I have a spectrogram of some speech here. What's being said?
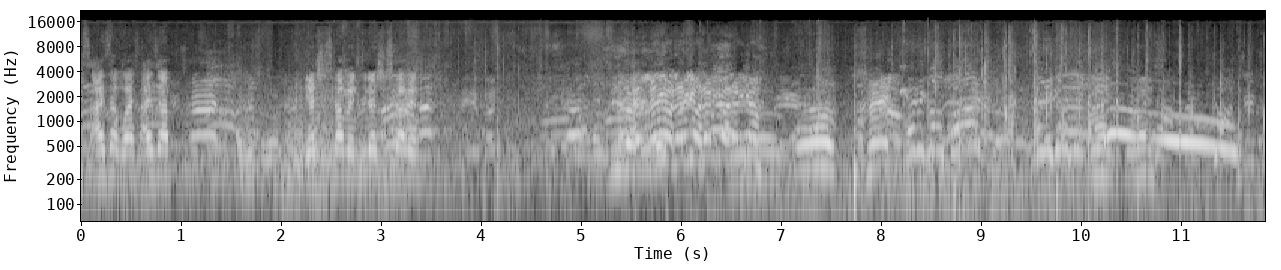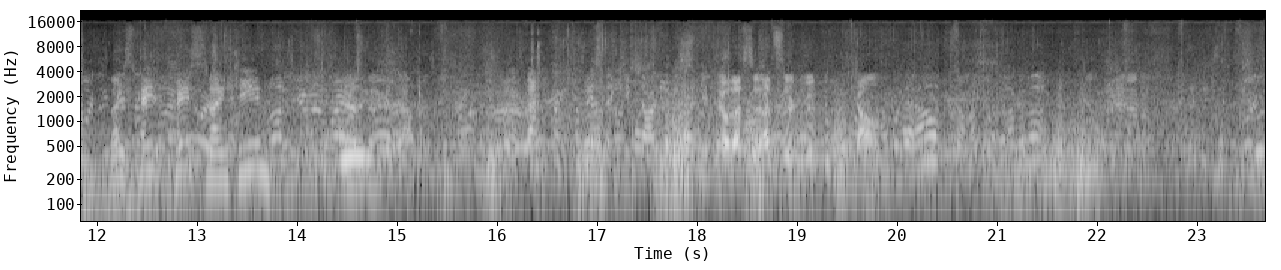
West, eyes up, West, eyes up. You know she's coming, you know she's coming. Let, let her go, let her go, let her go, let her go. Nice, boys. Nice pace, pace 19. You're really gonna get that one. No, that's that's their good Callum. Yeah.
